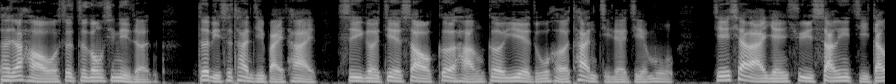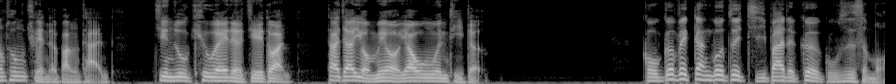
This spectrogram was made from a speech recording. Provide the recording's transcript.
大家好，我是自工心理人，这里是探极百态，是一个介绍各行各业如何探极的节目。接下来延续上一集当冲犬的访谈，进入 Q&A 的阶段，大家有没有要问问题的？狗哥被干过最急掰的个股是什么？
